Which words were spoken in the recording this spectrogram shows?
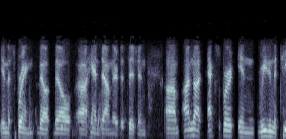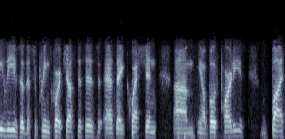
in the spring they'll they'll uh, hand down their decision. Um, I'm not expert in reading the tea leaves of the Supreme Court justices as they question, um, you know, both parties, but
